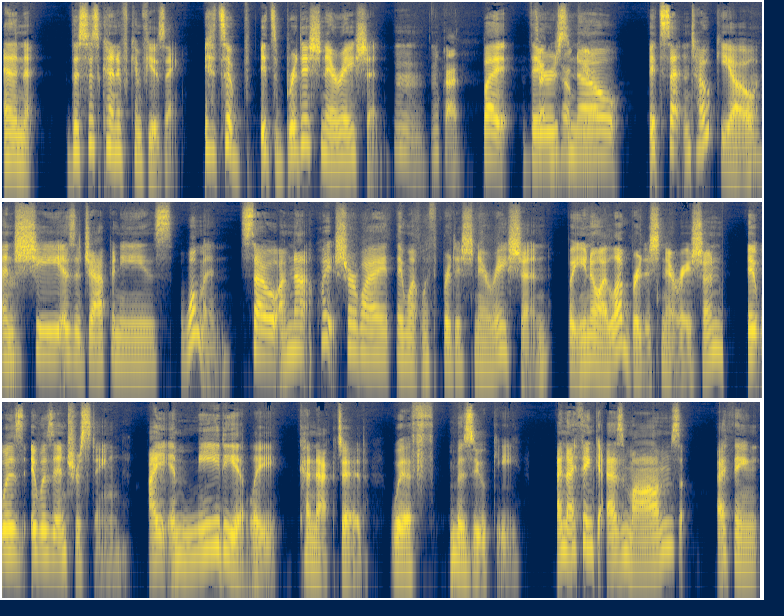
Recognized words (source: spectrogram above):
and this is kind of confusing. It's a it's British narration Hmm, okay. but there's no it's set in Tokyo Mhm. and she is a Japanese woman. So I'm not quite sure why they went with British narration, but you know I love British narration. It was it was interesting. I immediately connected with Mizuki. And I think as moms, I think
